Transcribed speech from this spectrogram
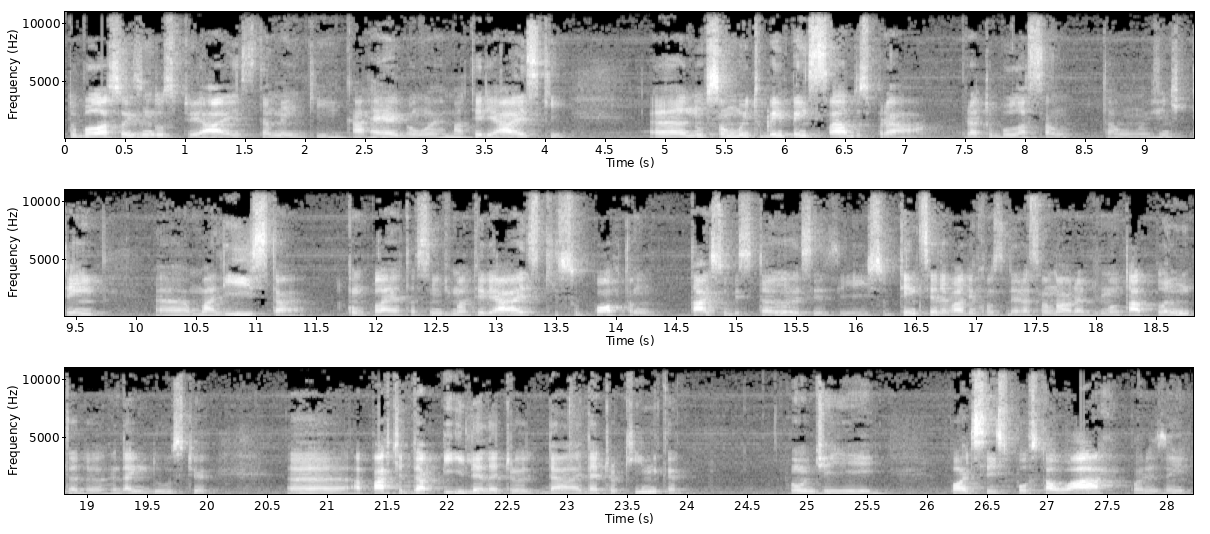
tubulações industriais também que carregam é, materiais que uh, não são muito bem pensados para a tubulação. Então a gente tem uh, uma lista completa assim de materiais que suportam tais substâncias e isso tem que ser levado em consideração na hora de montar a planta da, da indústria. Uh, a parte da pilha eletro, da eletroquímica, onde pode ser exposto ao ar, por exemplo,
